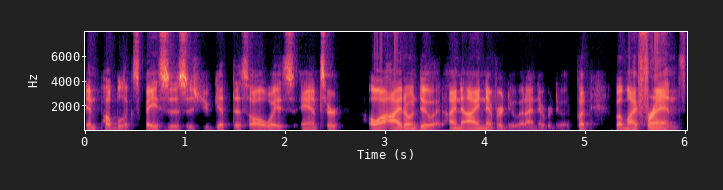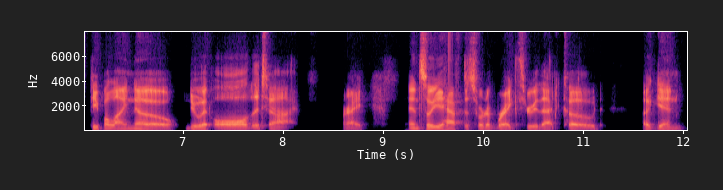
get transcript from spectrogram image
in public spaces is you get this always answer Oh, I don't do it. I, I never do it. I never do it. But but my friends, people I know, do it all the time, right? And so you have to sort of break through that code. Again,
